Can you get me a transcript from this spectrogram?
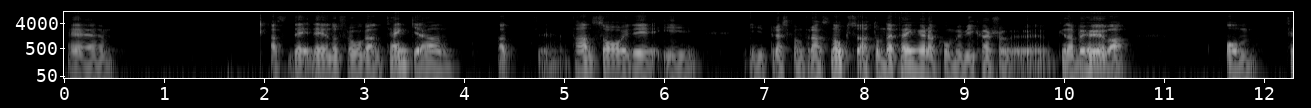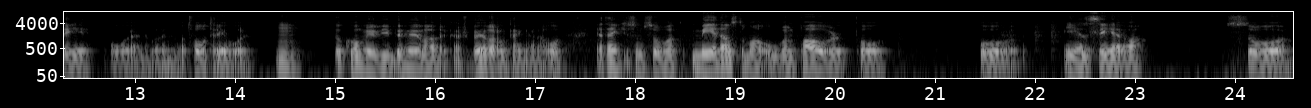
eh, alltså det, det är nog frågan, tänker han att, eh, för han sa ju det i, i presskonferensen också, att de där pengarna kommer vi kanske eh, kunna behöva om tre år eller vad det nu var, två, tre år. Mm. Då kommer vi behöva, kanske behöva de pengarna. Och jag tänker som så att medans de har Owen Power på, på ELC då, så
